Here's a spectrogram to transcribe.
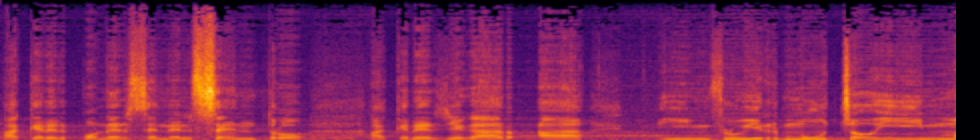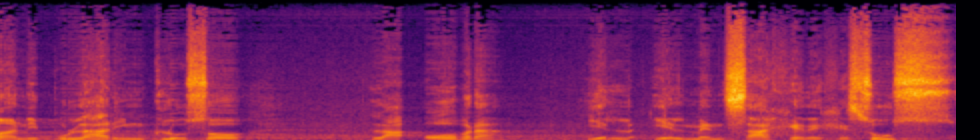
a querer ponerse en el centro, a querer llegar a influir mucho y manipular incluso la obra y el, mensaje de Jesús.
